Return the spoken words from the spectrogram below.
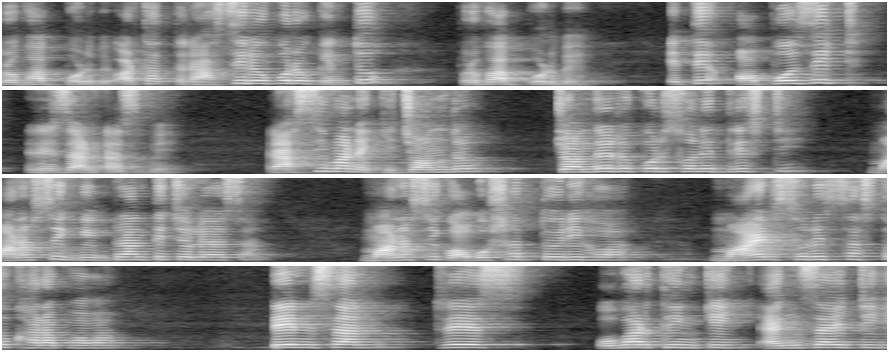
প্রভাব পড়বে, অর্থাৎ রাশির ওপরও কিন্তু প্রভাব পড়বে। এতে অপোজিট রেজাল্ট আসবে। রাশি মানে কি? চন্দ্র। চন্দ্রের উপর শনির দৃষ্টি, মানসিক বিভ্রান্তি চলে আসা মানসিক অবসাদ তৈরি হওয়া, মায়ের শরীর স্বাস্থ্য খারাপ হওয়া tension stress over thinking anxiety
